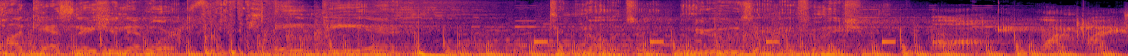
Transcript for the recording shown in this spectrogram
Podcast Nation Network. APN. Technology, news, and information. All in one place.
